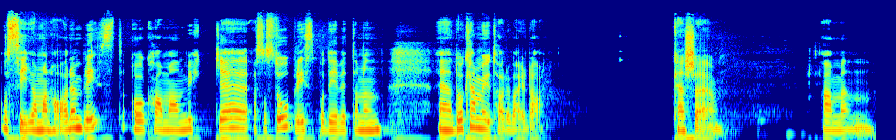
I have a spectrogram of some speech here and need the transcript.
och se om man har en brist. Och har man mycket, alltså stor brist på D-vitamin, eh, då kan man ju ta det varje dag. Kanske, ja men,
